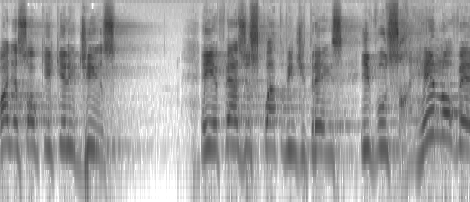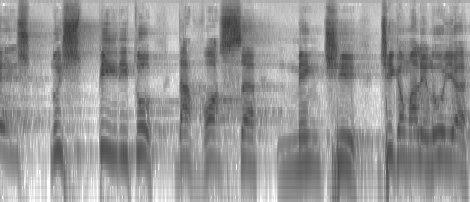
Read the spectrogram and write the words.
Olha só o que, que ele diz em Efésios 4, 23: E vos renoveis no espírito da vossa mente. Digam aleluia,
